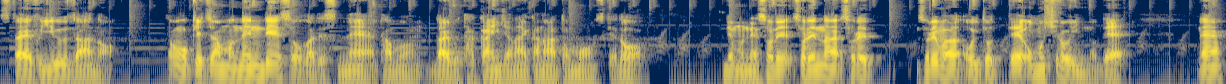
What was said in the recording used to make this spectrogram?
スタイフユーザーの。多分、おけちゃんも年齢層がですね、多分、だいぶ高いんじゃないかなと思うんですけど、でもね、それ、それな、それそれは置いとって面白いので、ね、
